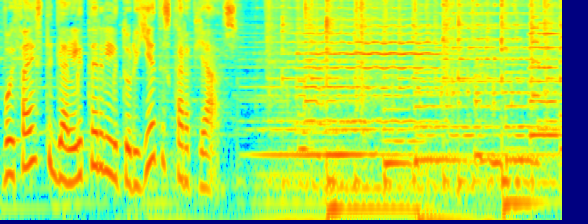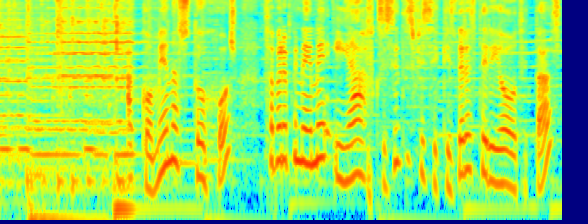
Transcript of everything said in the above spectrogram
βοηθάει στην καλύτερη λειτουργία της καρδιάς. Ακόμη ένας στόχος θα πρέπει να είναι η αύξηση της φυσικής δραστηριότητας,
